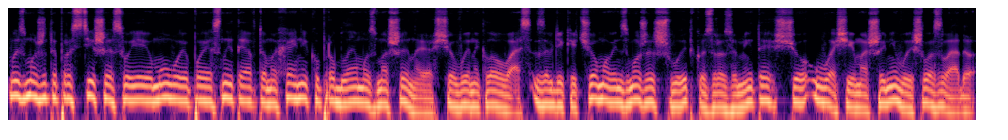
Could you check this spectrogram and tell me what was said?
Ви зможете простіше своєю мовою пояснити автомеханіку проблему з машиною, що виникла у вас, завдяки чому він зможе швидко зрозуміти, що у вашій машині вийшло з ладу.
